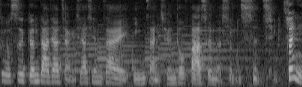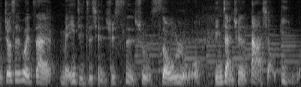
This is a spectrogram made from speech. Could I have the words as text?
就是跟大家讲一下现在影展圈都发生了什么事情。所以你就是会在每一集之前去四处搜罗影展圈的大小译文。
